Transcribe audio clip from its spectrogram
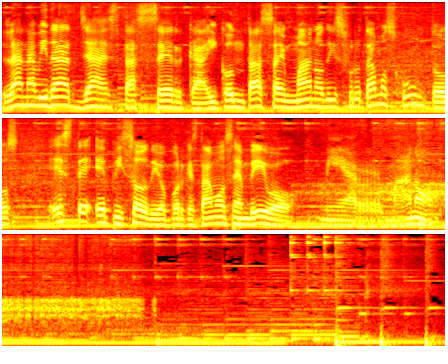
La Navidad ya está cerca y con taza en mano disfrutamos juntos este episodio porque estamos en vivo, mi hermano.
